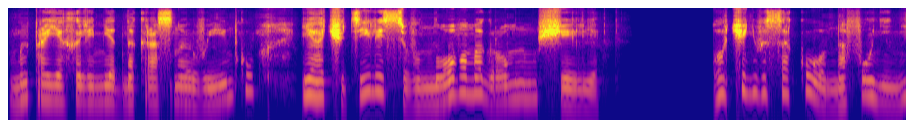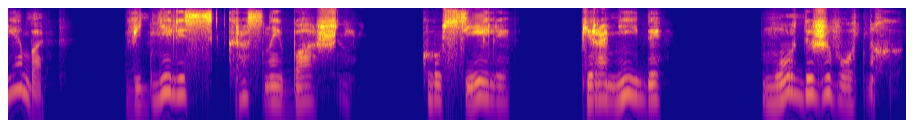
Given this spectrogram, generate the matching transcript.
Мы проехали медно-красную выемку и очутились в новом огромном ущелье. Очень высоко на фоне неба виднелись красные башни, карусели, пирамиды, морды животных.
